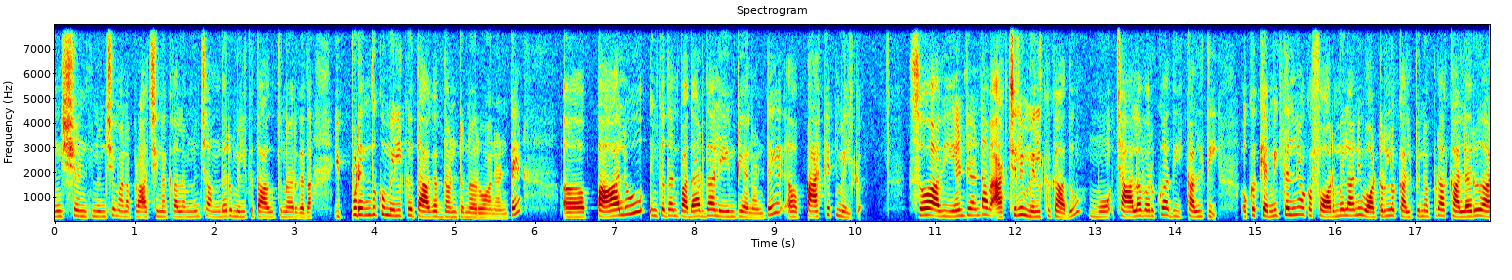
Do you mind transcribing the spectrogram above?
ఏన్షియంట్ నుంచి మన ప్రాచీన కాలం నుంచి అందరూ మిల్క్ తాగుతున్నారు కదా. ఇప్పుడు ఎందుకు మిల్క్ తాగద్దు అంటున్నారు అని అంటే పాలు ఇంకా దాని పదార్థాలు ఏంటి అని అంటే ప్యాకెట్ మిల్క్ సో అవి ఏంటి అంటే అవి యాక్చువల్లీ మిల్క్ కాదు. మో చాలా వరకు అది కల్తీ. ఒక కెమికల్ని ఒక ఫార్ములాని వాటర్లో కలిపినప్పుడు ఆ కలర్ ఆ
